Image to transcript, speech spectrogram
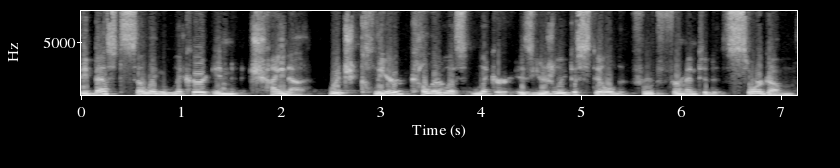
the best selling liquor in China. Which clear, colorless liquor is usually distilled from fermented sorghum?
